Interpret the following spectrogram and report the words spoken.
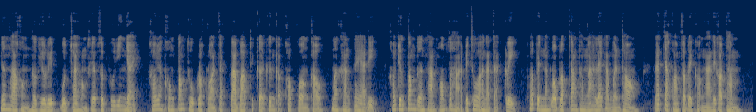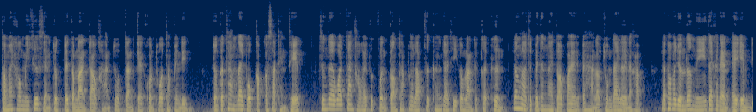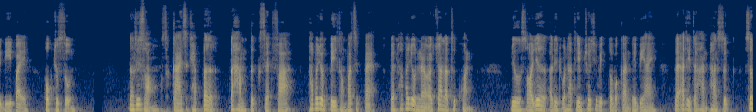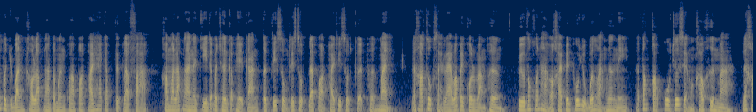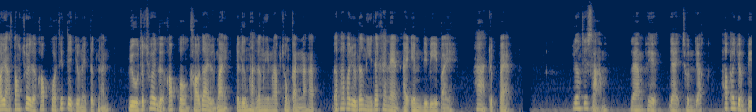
เรื่องราวของ Hercules บุตรชายของเทพสุดผู้ยิ่งใหญ่ เขายังคงต้องถูกหลอกหลอนจากตาบาปที่เกิดขึ้นกับครอบครัวของเขาเมื่อครั้งแต่อดีต เขาจึงต้องเดินทางพร้อมสหายไปทั่วอาณาจักรกรีก เพื่อเป็นนักรบรับจ้างทำงานแลกกับเงินทอง และจากความสำเร็จของงานที่เขาทำทำให้เขามีชื่อเสียงจนเป็นตำนานกล่าวขานโจดจันแก่คนทั่วทั้งแผ่นดิน จนกระทั่งได้พบกับกษัตริย์แห่งเทสซึ่งได้ว่าจ้างเขาให้ฝึกฝนกองทัพเพื่อรับศึกครั้งใหญ่ที่กำลังจะเกิดขึ้น เรื่องราวจะเป็นยังไงต่อไปไปหาเราชมได้เลยนะครับ และภาพยนตร์เรื่องนี้ได้คะแนน IMDB ไป 6.0 เรื่องที่ 2 Sky Scrapper ระห่ำตึกเศษฟ้า ภาพยนตร์ปี 2018 เป็นภาพยนตร์แนวแอคชั่นระทึกขวัญวิลซอเยอร์ อดีตหัวหน้าทีมช่วยชีวิตตัวประกัน FBI และอดีตทหารผ่านศึก ซึ่งปัจจุบันเขารับงานประเมินความปลอดภัยให้กับตึกลาฟ้าเขามารับงานในจีนและเผชิญกับเหตุการณ์ตึกที่สูงที่สุด และปลอดภัยที่สุดเกิดเพลิงไหม้ และเขาถูกใส่ร้ายว่าเป็นคนวางเพลิง วิลต้องค้นหาว่าใครเป็นผู้อยู่เบื้องหลังเรื่องนี้ และต้องกอบกู้ชื่อเสียงของเขาคืนมา และเขายังต้องช่วยเหลือครอบครัวที่ติดอยู่ในตึกนั้น วิวจะช่วยเหลือครอบครัวของเขาได้หรือไม่อย่าลืมหาเรื่องนี้มารับชมกันนะครับ และภาพยนตร์เรื่องนี้ได้คะแนน IMDB ไป 5.8 เรื่องที่ 3 แรมเพจใหญ่ชนยักษ์ภาพยนตร์ปี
